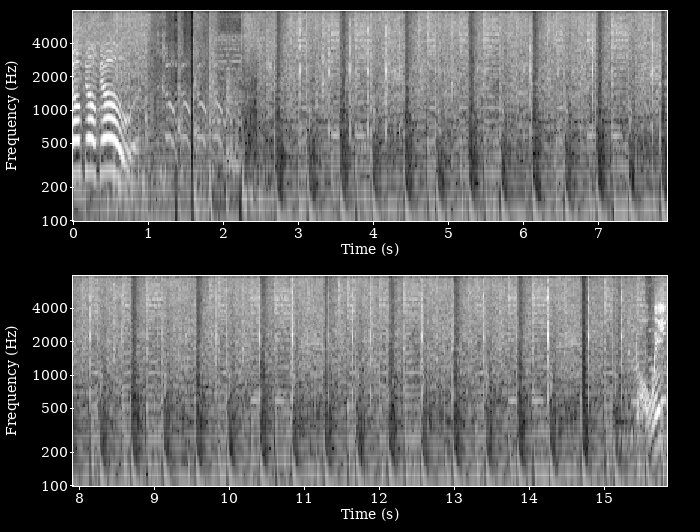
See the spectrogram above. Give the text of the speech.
Go, go, go! Going?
